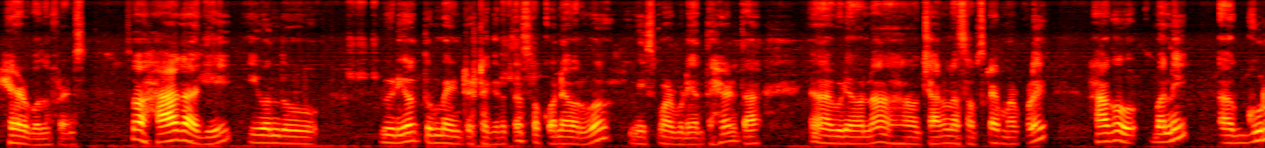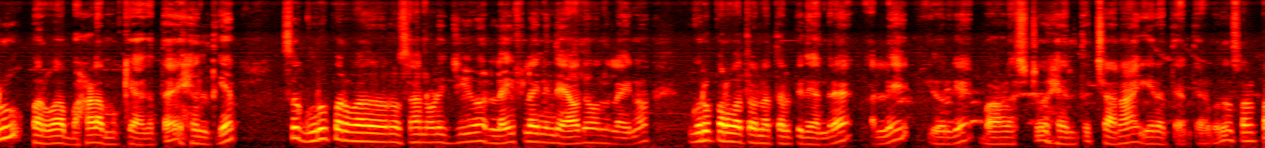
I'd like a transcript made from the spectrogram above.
ಹೇಳ್ಬೋದು ಫ್ರೆಂಡ್ಸ್ ಸೊ ಹಾಗಾಗಿ ಈ ಒಂದು ವಿಡಿಯೋ ತುಂಬ ಇಂಟ್ರೆಸ್ಟ್ ಆಗಿರುತ್ತೆ. ಸೊ ಕೊನೆವರೆಗೂ ಮಿಸ್ ಮಾಡಿಬಿಡಿ ಅಂತ ಹೇಳ್ತಾ ವಿಡಿಯೋನ ಚಾನಲ್ನ ಸಬ್ಸ್ಕ್ರೈಬ್ ಮಾಡ್ಕೊಳ್ಳಿ. ಹಾಗೂ ಬನ್ನಿ ಗುರು ಪರ್ವ ಬಹಳ ಮುಖ್ಯ ಆಗುತ್ತೆ ಹೆಲ್ತ್ಗೆ ಸೊ ಗುರು ಪರ್ವನು ಸಹ ನೋಡಿ ಜೀವ ಲೈಫ್ ಲೈನಿಂದ ಯಾವುದೋ ಒಂದು ಲೈನು ಗುರುಪರ್ವತವನ್ನು ತಲುಪಿದೆ ಅಂದರೆ ಅಲ್ಲಿ ಇವ್ರಿಗೆ ಬಹಳಷ್ಟು ಹೆಲ್ತ್ ಚೆನ್ನಾಗಿರುತ್ತೆ ಅಂತ ಹೇಳ್ಬೋದು. ಸ್ವಲ್ಪ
